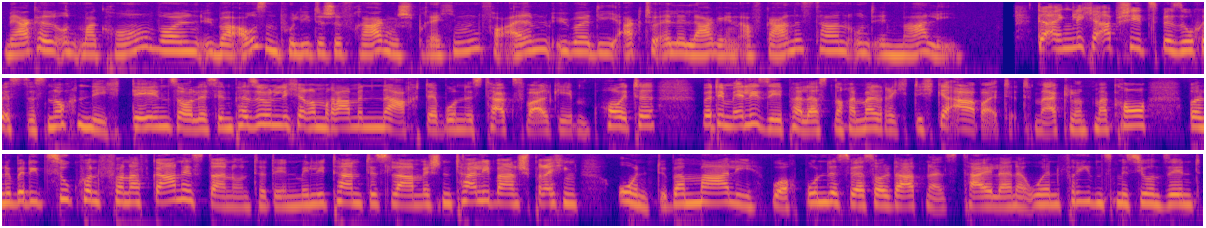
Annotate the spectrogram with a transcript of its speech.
Merkel und Macron wollen über außenpolitische Fragen sprechen, vor allem über die aktuelle Lage in Afghanistan und in Mali. Der eigentliche Abschiedsbesuch ist es noch nicht. Den soll es in persönlicherem Rahmen nach der Bundestagswahl geben. Heute wird im Élysée-Palast noch einmal richtig gearbeitet. Merkel und Macron wollen über die Zukunft von Afghanistan unter den militant-islamischen Taliban sprechen und über Mali, wo auch Bundeswehrsoldaten als Teil einer UN-Friedensmission sind,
